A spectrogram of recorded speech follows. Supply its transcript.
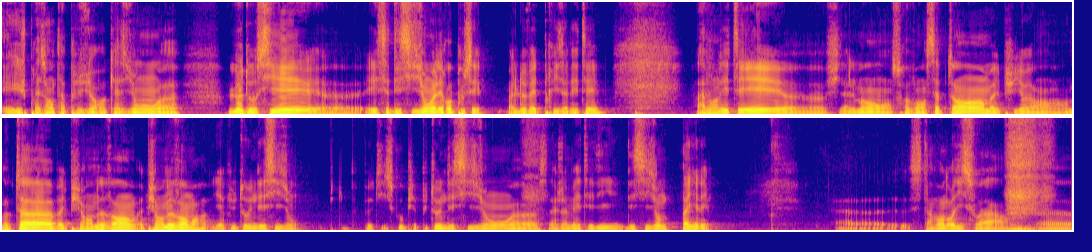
et je présente à plusieurs occasions euh, le dossier euh, et cette décision elle est repoussée. Elle devait être prise à l'été. Avant l'été, euh, finalement on se revoit en septembre et puis en, en octobre et puis en novembre et puis en novembre il y a plutôt une décision. Petit scoop, il y a plutôt une décision, euh, ça n'a jamais été dit, décision de pas y aller. Euh, c'est un vendredi soir. Euh,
